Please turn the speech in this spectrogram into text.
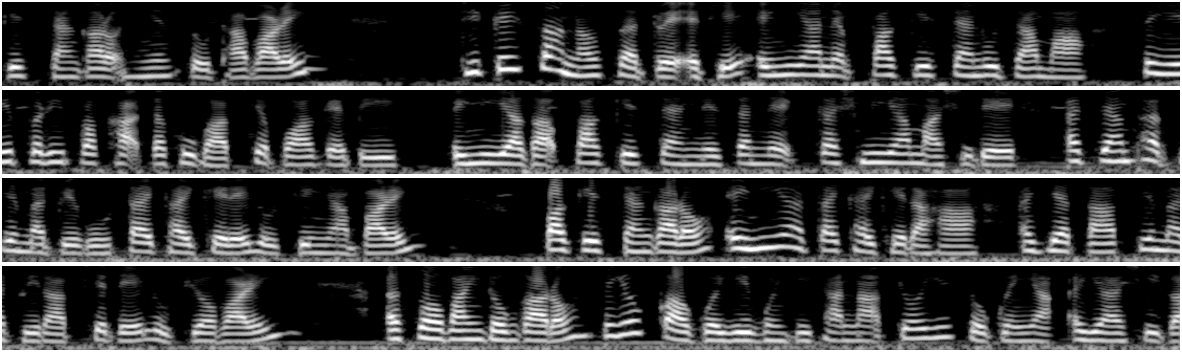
ကစ္စတန်ကတော့ညှင်းဆိုထားပါတယ်။ ဒီကိစ္စနောက်ဆက်တွဲအဖြစ်အိန္ဒိယနဲ့ပါကစ္စတန်တို့ကြားမှာစစ်ရေးပဋိပက္ခတစ်ခုပါဖြစ်ပွားခဲ့ပြီးအိန္ဒိယကပါကစ္စတန်နယ်စပ်နဲ့ကက်ရှ်မီးယားမှာရှိတဲ့အကြမ်းဖက်ပြစ်မှတ်တွေကိုတိုက်ခိုက်ခဲ့တယ်လို့ကြေညာပါတယ်။ပါကစ္စတန်ကတော့အိန္ဒိယတိုက်ခိုက်ခဲ့တာဟာအယက်သားပြစ်မှတ်တွေသာဖြစ်တယ်လို့ပြောပါတယ်။အစောပိုင်းတုန်းကတော့တရုတ်ကာကွယ်ရေးဝန်ကြီးဌာနပြောရေးဆိုခွင့်ရအရာရှိက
